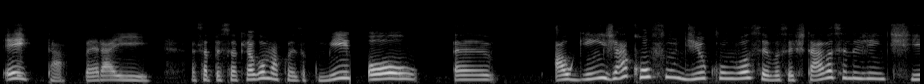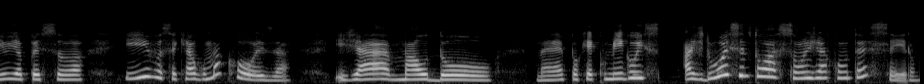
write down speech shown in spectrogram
eita, peraí, essa pessoa quer alguma coisa comigo? Ou é, alguém já confundiu com você? Você estava sendo gentil e a pessoa, e você quer alguma coisa? E já maldou, né? Porque comigo as duas situações já aconteceram.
